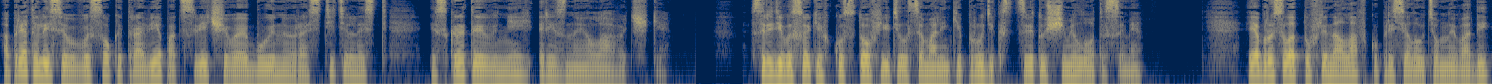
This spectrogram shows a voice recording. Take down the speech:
а прятались в высокой траве, подсвечивая буйную растительность и скрытые в ней резные лавочки. Среди высоких кустов ютился маленький прудик с цветущими лотосами. Я бросила туфли на лавку, присела у темной воды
